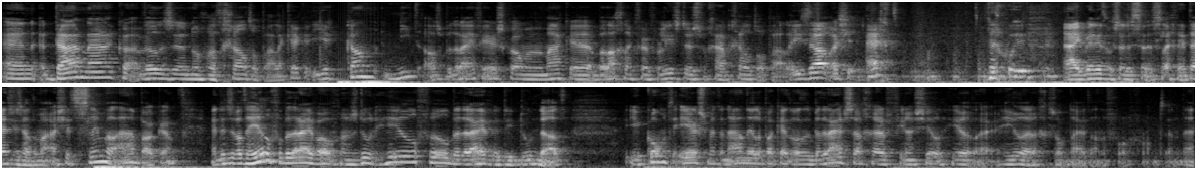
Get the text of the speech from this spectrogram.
en daarna wilden ze nog wat geld ophalen. Kijk, je kan niet als bedrijf eerst komen, we maken belachelijk veel verlies, dus we gaan geld ophalen. Je zou, als je echt de goede. Ja, ik weet niet of ze de slechte intenties hadden, maar als je het slim wil aanpakken. En dit is wat heel veel bedrijven overigens doen. Heel veel bedrijven die doen dat. Je komt eerst met een aandelenpakket, want het bedrijf zag er financieel heel, heel erg gezond uit aan de voorgrond. En, uh,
